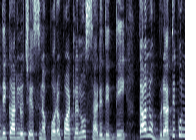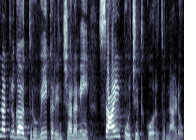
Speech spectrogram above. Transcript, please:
అధికారులు చేసిన పొరపాట్లను సరిదిద్ది తాను బ్రతికున్నట్లుగా ధృవీకరించాలని సాయి పూజిత్ కోరుతున్నాడు.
